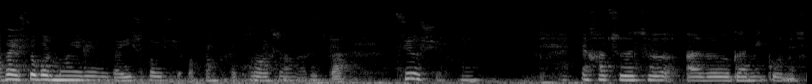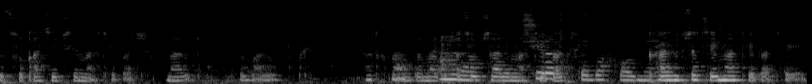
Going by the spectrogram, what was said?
აბა ეს როგორ მოერეოდა ის ხო ის იყო სამხედრო ხო, სამხედრო. და ძილში ხო ეხლა ცუდად არ გამიგონეს ეს რომ კაცებს ემართებათ. მარტო წვარ ვთქვი. რა თქმა უნდა მარტო კაცებს არ ემართებათ. ხდება ხოლმე. ქალებსაც ემართებათ ეგ.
